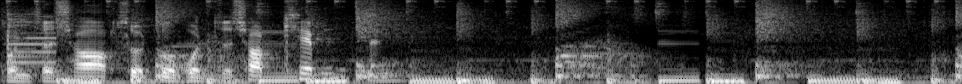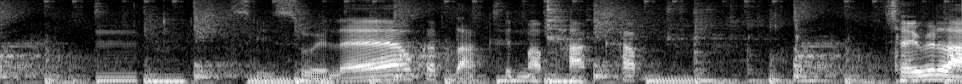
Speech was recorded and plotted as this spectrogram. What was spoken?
คนจะชอบส่วนตัวคนจะชอบเข้มนิดนึงสีสวยแล้วก็ตักขึ้นมาพักครับ ใช้เวลา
